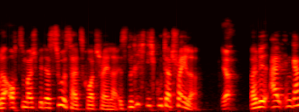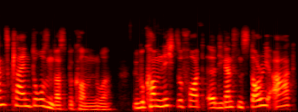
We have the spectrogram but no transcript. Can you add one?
Oder auch zum Beispiel der Suicide Squad Trailer ist ein richtig guter Trailer. Ja. Weil wir halt in ganz kleinen Dosen was bekommen nur. Wir bekommen nicht sofort äh, die ganzen Story Arc.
